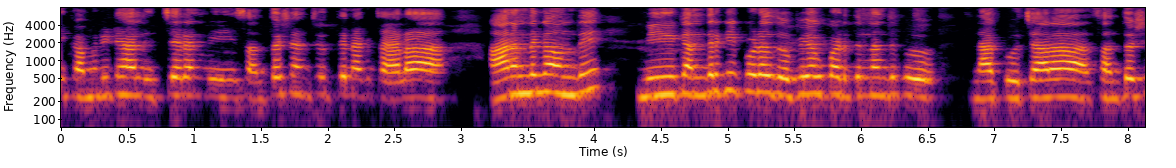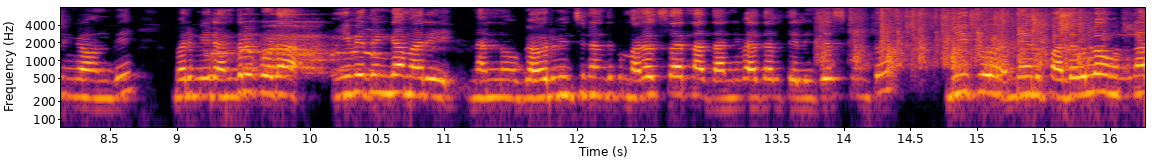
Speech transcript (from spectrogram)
ఈ కమ్యూనిటీ హాల్ ఇచ్చారని మీ సంతోషాన్ని చూస్తే నాకు చాలా ఆనందంగా ఉంది. మీకు అందరికీ కూడా ఉపయోగపడుతున్నందుకు నాకు చాలా సంతోషంగా ఉంది. మరి మీరందరూ కూడా ఈ విధంగా మరి నన్ను గౌరవించినందుకు మరొకసారి నా ధన్యవాదాలు తెలియజేసుకుంటూ మీకు నేను పదవిలో ఉన్నా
